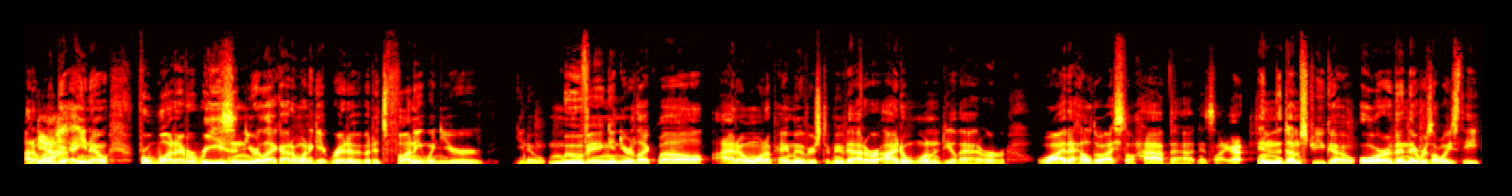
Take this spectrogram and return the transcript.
i don't yeah. want to get you know for whatever reason you're like i don't want to get rid of it. But it's funny when you're you know moving and you're like well i don't want to pay movers to move that or i don't want to deal that or why the hell do i still have that? And it's like ah, in the dumpster you go. Or then there was always the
